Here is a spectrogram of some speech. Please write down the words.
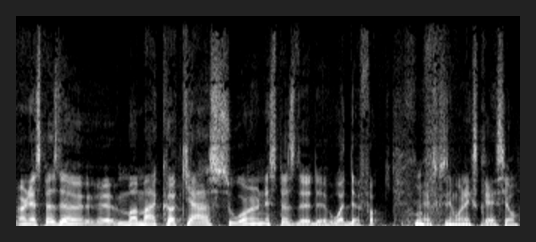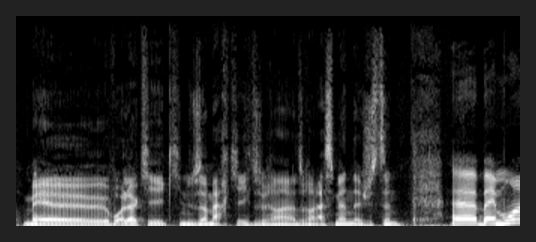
un espèce de euh, moment cocasse ou un espèce de, de what the fuck. Euh, Excusez-moi l'expression. Mais euh, voilà, qui, qui nous a marqué durant, durant la semaine. Justine? Euh, ben moi,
